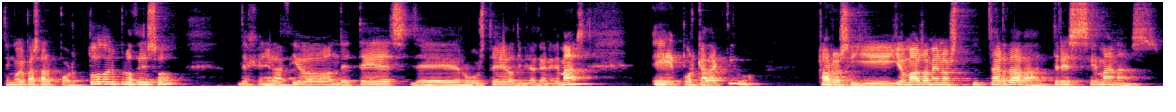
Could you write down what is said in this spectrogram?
tengo que pasar por todo el proceso de generación, de test, de robustez, optimización y demás, eh, por cada activo. Claro, si yo más o menos tardaba tres semanas,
